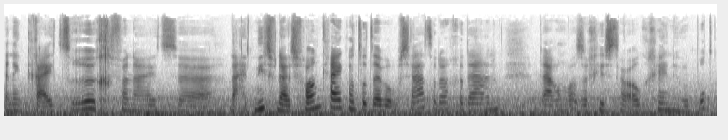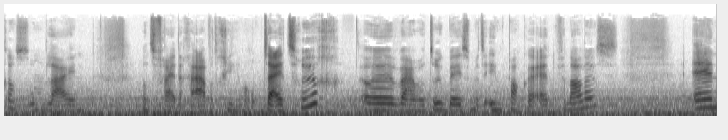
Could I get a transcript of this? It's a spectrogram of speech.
en ik rijd terug vanuit, uh, nou niet vanuit Frankrijk, want dat hebben we op zaterdag gedaan. Daarom was er gisteren ook geen nieuwe podcast online. Want vrijdagavond gingen we op tijd terug. Uh, waren we druk bezig met inpakken en van alles. En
